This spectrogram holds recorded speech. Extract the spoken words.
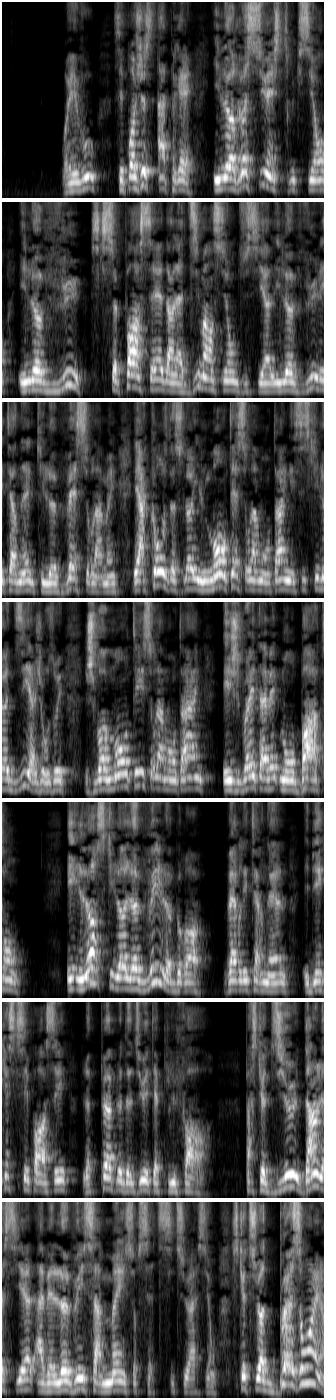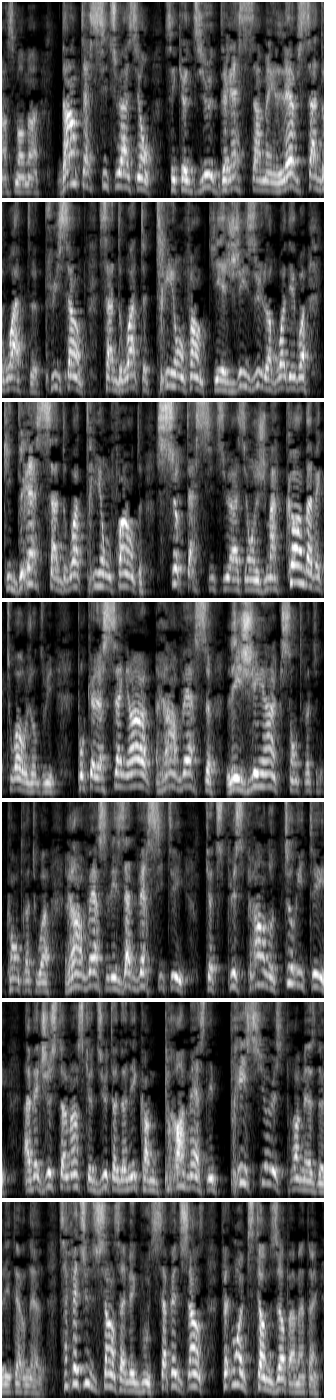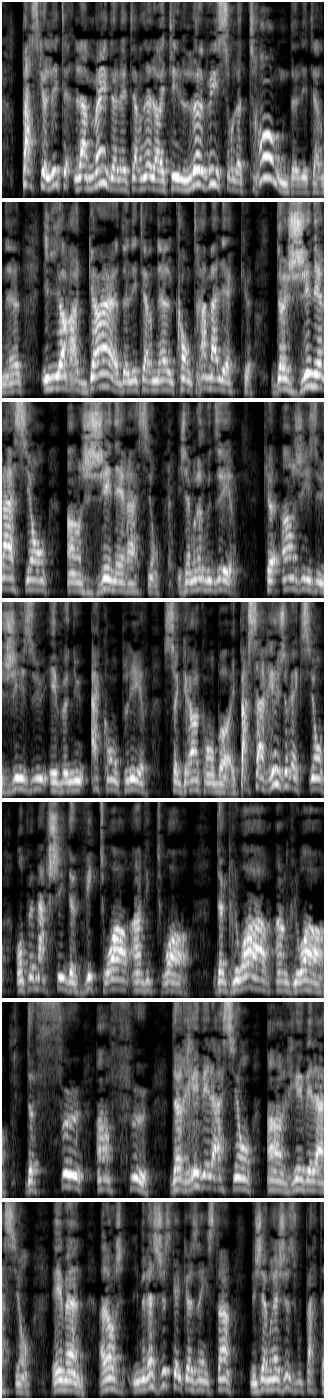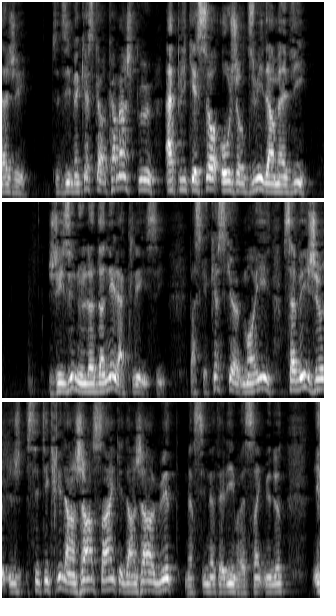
Voyez-vous, c'est pas juste après il a reçu instruction, il a vu ce qui se passait dans la dimension du ciel, il a vu l'Éternel qui levait sur la main. Et à cause de cela, il montait sur la montagne. Et c'est ce qu'il a dit à Josué, je vais monter sur la montagne et je vais être avec mon bâton. Et lorsqu'il a levé le bras vers l'Éternel, eh bien, qu'est-ce qui s'est passé? Le peuple de Dieu était plus fort. Parce que Dieu, dans le ciel, avait levé sa main sur cette situation. Ce que tu as besoin en ce moment, dans ta situation, c'est que Dieu dresse sa main, lève sa droite puissante, sa droite triomphante, qui est Jésus, le roi des rois, qui dresse sa droite triomphante sur ta situation. Je m'accorde avec toi aujourd'hui pour que le Seigneur renverse les géants qui sont contre toi, renverse les adversités, que tu puisses prendre autorité avec justement ce que Dieu t'a donné comme promesse, les précieuses promesses de l'Éternel. Ça fait-tu du sens avec vous? Si ça fait du sens, faites-moi un petit thumbs up un matin. Parce que la main de l'Éternel a été levée sur le trône de l'Éternel, il y aura guerre de l'Éternel contre Amalek, de génération en génération. J'aimerais vous dire, que en Jésus, Jésus est venu accomplir ce grand combat. Et par sa résurrection, on peut marcher de victoire en victoire, de gloire en gloire, de feu en feu, de révélation en révélation. Amen. Alors, il me reste juste quelques instants, mais j'aimerais juste vous partager. Tu dis, mais qu'est-ce que, comment je peux appliquer ça aujourd'hui dans ma vie? Jésus nous l'a donné la clé ici. Parce que qu'est-ce que Moïse, vous savez, c'est écrit dans Jean 5 et dans Jean 8. Merci Nathalie, il me reste 5 minutes.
